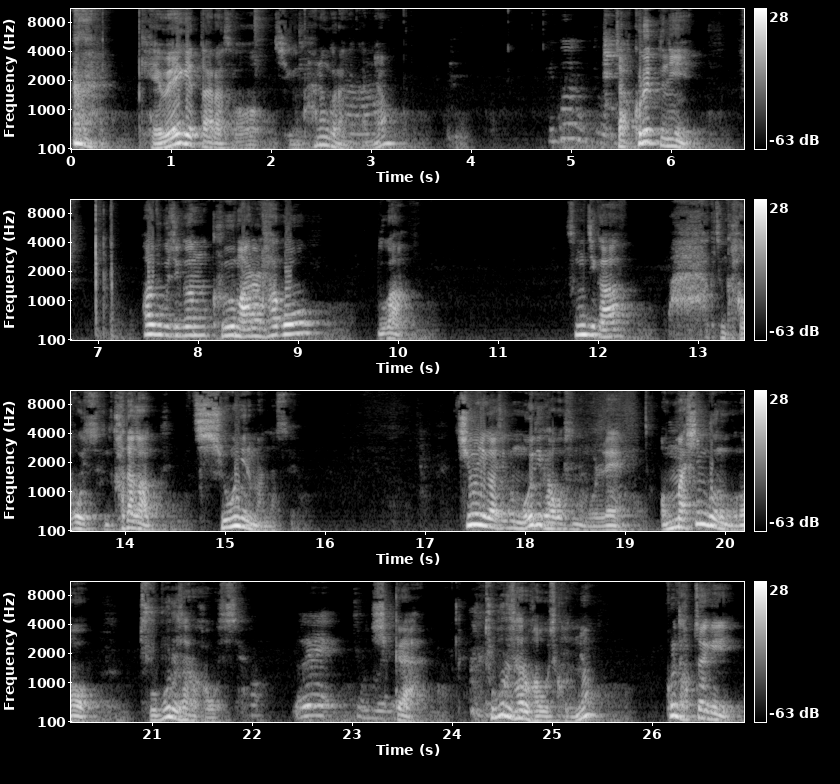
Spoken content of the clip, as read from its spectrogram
계획에 따라서 지금 하는 거라니까요. 이건 또 자, 그랬더니, 가지고 지금 그 말을 하고, 누가? 승지가 막 지금 가고 있어. 가다가 지훈이를 만났어요. 지훈이가 지금 어디 가고 있었냐, 몰래. 엄마 신부름으로 두부를 사러 가고 있었어요. 왜 두부? 시끄러. 두부를 사러 가고 있었거든요? 그런데 갑자기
